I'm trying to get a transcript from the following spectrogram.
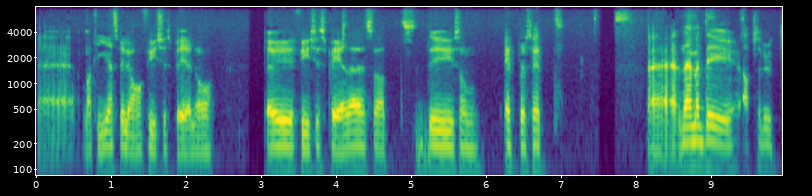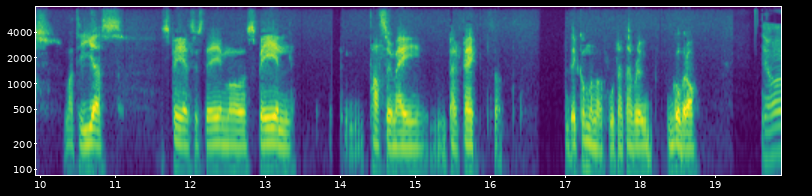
Eh, Mattias vill ju ha fysiskt spel och jag är ju fysisk spelare så att det är ju som ett plus ett. Eh, nej men det är ju absolut Mattias spelsystem och spel passar ju mig perfekt. Så det kommer nog fortsätta gå bra. Ja,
